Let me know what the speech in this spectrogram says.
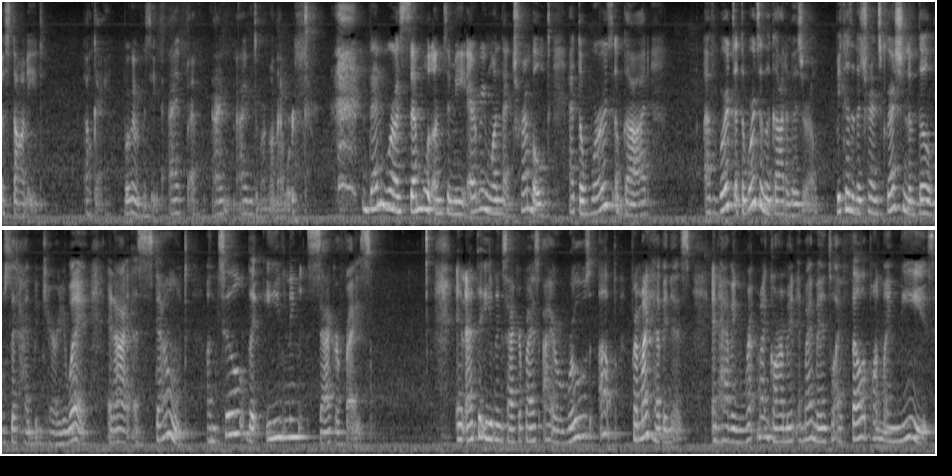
Astonished. Okay, we're going to proceed. I, I, I, I need to work on that word. then were assembled unto me everyone that trembled at the words of God, of words at the words of the God of Israel because of the transgression of those that had been carried away, and I astound until the evening sacrifice. And at the evening sacrifice, I arose up from my heaviness, and having rent my garment and my mantle, I fell upon my knees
